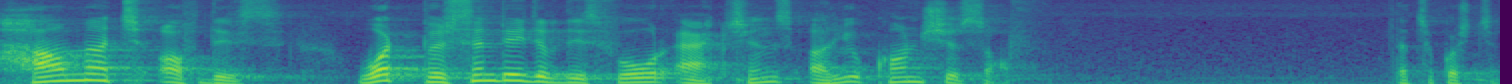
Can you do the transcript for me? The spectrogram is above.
how much of this, what percentage of these four actions are you conscious of? That's a question.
